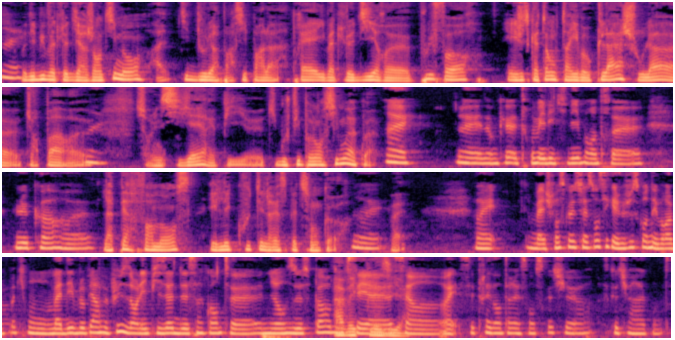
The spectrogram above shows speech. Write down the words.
Ouais. Au début, il va te le dire gentiment, ah, petite douleur par-ci par-là. Après, il va te le dire euh, plus fort, et jusqu'à temps que tu arrives au clash, où là, euh, tu repars Ouais. sur une civière, et puis tu bouges plus pendant six mois, quoi. Ouais. Ouais. Donc trouver l'équilibre entre le corps. La performance et l'écoute et le respect de son corps. Ouais. Ouais. Ouais. Bah, je pense que de toute façon, c'est quelque chose qu'on développe, qu'on va développer un peu plus dans l'épisode de 50 euh, nuances de sport. Donc c'est, euh, c'est un, ouais, c'est très intéressant ce que tu, euh, ce que tu racontes.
